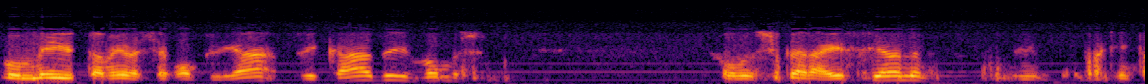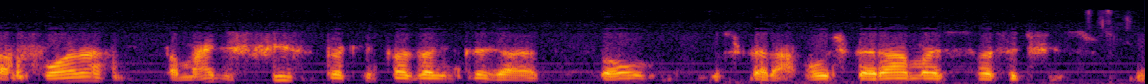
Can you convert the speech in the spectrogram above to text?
no meio também vai ser complicado e vamos, vamos esperar. Esse ano, para quem está fora, está mais difícil para quem está empregado. Então, vamos esperar, vamos esperar, mas vai ser difícil.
